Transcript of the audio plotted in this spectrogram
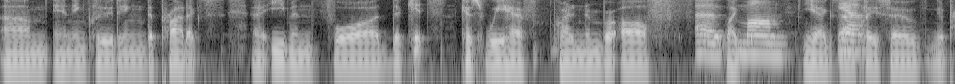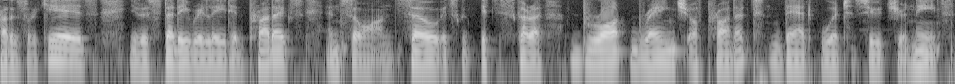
um, and including the products uh, even for the kids because we have quite a number of uh, like moms. yeah, exactly. So the products for kids, you know, study related products and so on. So it's it's got a broad range of product that would suit your needs.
